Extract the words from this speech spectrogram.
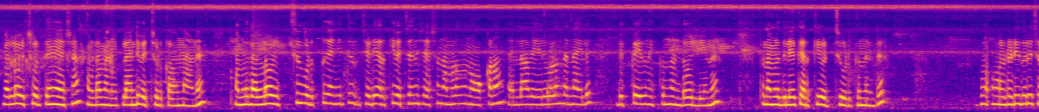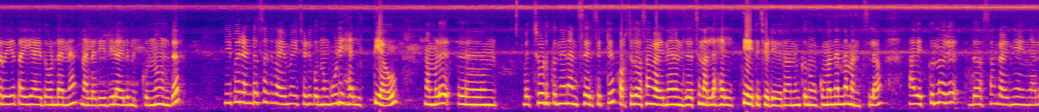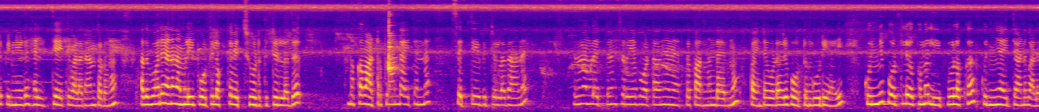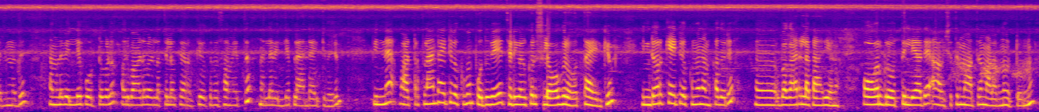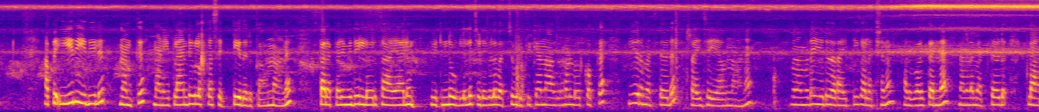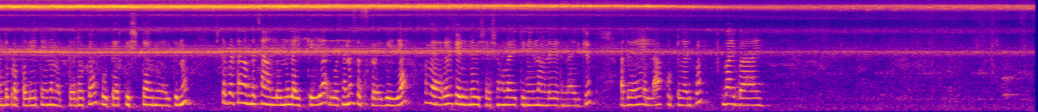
വെള്ളം ഒഴിച്ചു കൊടുത്തതിന് ശേഷം നമ്മുടെ മണി പ്ലാന്റ് വെച്ച് കൊടുക്കാവുന്നതാണ്. നമ്മൾ വെള്ളം ഒഴിച്ച് കൊടുത്തു കഴിഞ്ഞിട്ട് ചെടി ഇറക്കി വെച്ചതിന് ശേഷം നമ്മളൊന്ന് നോക്കണം എല്ലാ വേരുകളും തന്നെ അതിൽ ഡിപ്പ് ചെയ്ത് നിൽക്കുന്നുണ്ടോ ഇല്ലയെന്ന്. അപ്പോൾ നമ്മളിതിലേക്ക് ഇറക്കി വെച്ച് കൊടുക്കുന്നുണ്ട്. അപ്പോൾ ഓൾറെഡി ഇതൊരു ചെറിയ തൈ ആയതുകൊണ്ട് തന്നെ നല്ല രീതിയിൽ അതിൽ നിൽക്കുന്നുമുണ്ട്. ഇനിയിപ്പോൾ രണ്ട് ദിവസമൊക്കെ കഴിയുമ്പോൾ ഈ ചെടി ഒന്നും കൂടി ഹെൽത്തി ആവും. നമ്മൾ വെച്ച് കൊടുക്കുന്നതിനനുസരിച്ചിട്ട് കുറച്ച് ദിവസം കഴിയുന്നതിനനുസരിച്ച് നല്ല ഹെൽത്തി ആയിട്ട് ചെടി വരും. നിങ്ങൾക്ക് നോക്കുമ്പോൾ തന്നെ മനസ്സിലാവും. ആ വെക്കുന്ന ഒരു ദിവസം കഴിഞ്ഞ് കഴിഞ്ഞാൽ പിന്നീട് ഹെൽത്തി ആയിട്ട് വളരാൻ തുടങ്ങും. അതുപോലെയാണ് നമ്മൾ ഈ പോട്ടിലൊക്കെ വെച്ച് കൊടുത്തിട്ടുള്ളത്. ഇതൊക്കെ വാട്ടർ പ്ലാന്റ് ആയിട്ട് തന്നെ സെറ്റ് ചെയ്തിട്ടുള്ളതാണ്. ഇത് നമ്മൾ ഏറ്റവും ചെറിയ പോട്ടാണെന്ന് ഞാൻ നേരത്തെ പറഞ്ഞിട്ടുണ്ടായിരുന്നു. അപ്പം അതിന്റെ കൂടെ ഒരു പോട്ടും കൂടിയായി കുഞ്ഞു പോട്ടിൽ വെക്കുമ്പോൾ ലീഫുകളൊക്കെ കുഞ്ഞായിട്ടാണ് വളരുന്നത്. നമ്മൾ വലിയ പോട്ടുകളും ഒരുപാട് വെള്ളത്തിലൊക്കെ ഇറക്കി വെക്കുന്ന സമയത്ത് നല്ല വലിയ പ്ലാന്റ് ആയിട്ട് വരും. പിന്നെ വാട്ടർ പ്ലാന്റ് ആയിട്ട് വെക്കുമ്പോൾ പൊതുവേ ചെടികൾക്കൊരു സ്ലോ ഗ്രോത്ത് ആയിരിക്കും. ഇൻഡോറൊക്കെ ആയിട്ട് വെക്കുമ്പോൾ നമുക്കതൊരു ഉപകാരമുള്ള കാര്യമാണ്. ഓവർ ഗ്രോത്ത് ഇല്ലാതെ ആവശ്യത്തിന് മാത്രം വളർന്നു കിട്ടുന്നു. അപ്പോൾ ഈ രീതിയിൽ നമുക്ക് മണി പ്ലാന്റുകളൊക്കെ സെറ്റ് ചെയ്തെടുക്കാവുന്നതാണ്. സ്ഥലപരിമിതി ഉള്ളവർക്കായാലും വീട്ടിന്റെ ഉള്ളിൽ ചെടികൾ വച്ച് പിടിപ്പിക്കാൻ ആഗ്രഹമുള്ളവർക്കൊക്കെ ഈ ഒരു മെത്തേഡ് ട്രൈ ചെയ്യാവുന്നതാണ്. അപ്പോൾ നമ്മുടെ ഈ ഒരു വെറൈറ്റി കളക്ഷനും അതുപോലെ തന്നെ നമ്മുടെ മെത്തേഡ് പ്ലാന്റ് പ്രൊപ്പഗേറ്റ് ചെയ്യുന്ന മെത്തേഡൊക്കെ കൂട്ടുകാർക്ക് ഇഷ്ടമായി വിചാരിക്കുന്നു ഇഷ്ടപ്പെട്ടാൽ നമ്മുടെ ചാനലൊന്ന് ലൈക്ക് ചെയ്യുക അതുപോലെ തന്നെ സബ്സ്ക്രൈബ് ചെയ്യുക. അപ്പം വേറൊരു ചെടീന്റെ വിശേഷങ്ങളായിട്ട് ഇനിയും നമ്മൾ വരുന്നതായിരിക്കും. അതുവരെ എല്ലാ കൂട്ടുകാർക്കും ബൈ ബൈ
